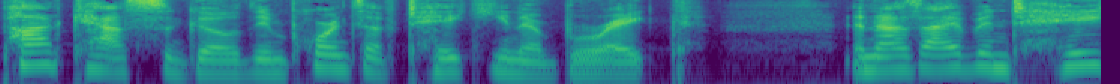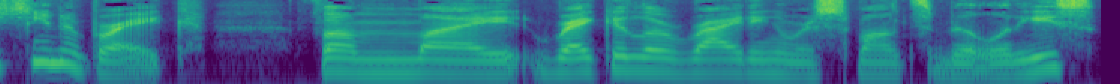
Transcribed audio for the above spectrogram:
podcasts ago the importance of taking a break. And as I've been taking a break from my regular writing responsibilities,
